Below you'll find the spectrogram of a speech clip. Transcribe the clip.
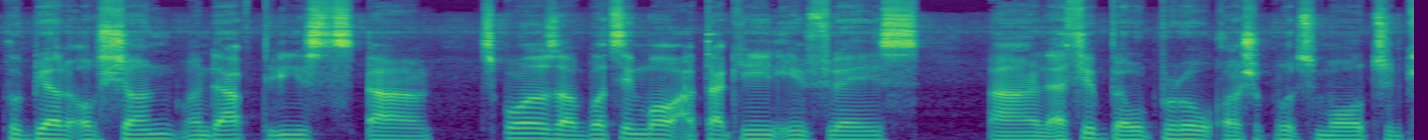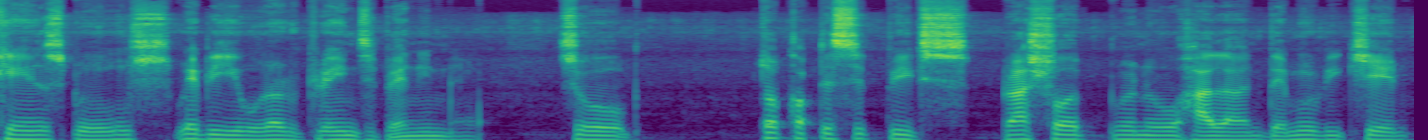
could be an option on that list. Um, Spurs have gotten more attacking influence. And I think Bell Pro should put more to Kane's goals. Maybe he will not playing depending more. So, top up the six picks Rashford, Bruno, Haaland, the movie Kane,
